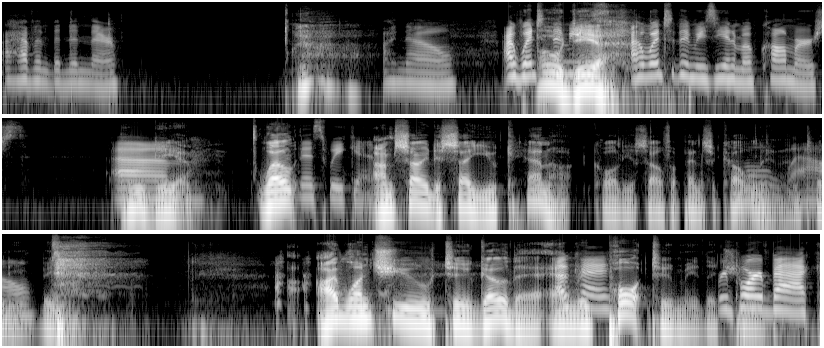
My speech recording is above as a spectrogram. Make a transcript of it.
I haven't been in there. I know. I went to Oh, the dear. I went to the Museum of Commerce. oh dear. um, Well, This weekend. I'm sorry to say you cannot call yourself a Pensacolian Oh, until you've been. I want you to go there and Okay. report to me that Report back.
